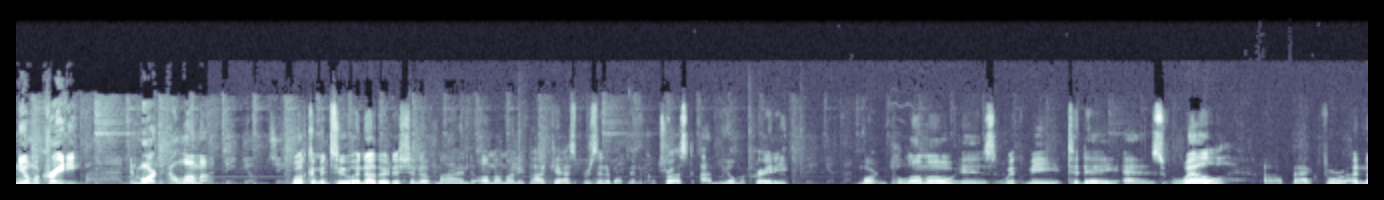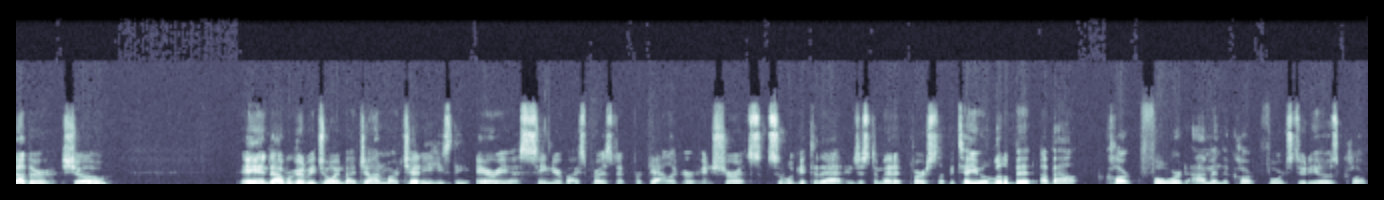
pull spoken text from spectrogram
Neal McCready and Martin Palomo. Welcome into another edition of Mind on My Money podcast presented by Pinnacle Trust. I'm Neal McCready. Martin Palomo is with me today as well, uh, back for another show. And uh, we're going to be joined by John Marchetti. He's the area senior vice president for Gallagher Insurance. So we'll get to that in just a minute. First, let me tell you a little bit about Clark Ford. I'm in the Clark Ford studios. Clark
